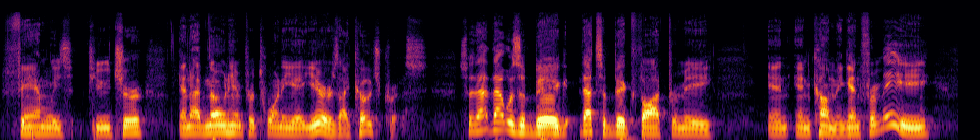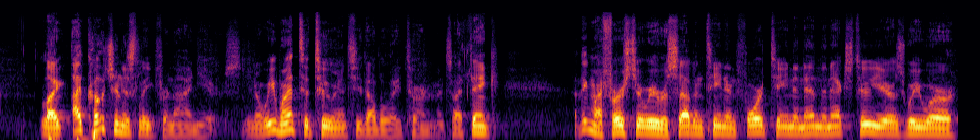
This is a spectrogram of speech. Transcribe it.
family's future. And I've known him for 28 years. I coached Chris. So that, that was a big, that's a big thought for me in, in coming. And for me, like I've coached in this league for nine years. You know, we went to two NCAA tournaments. I think, I think my first year we were 17 and 14, and then the next two years we were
